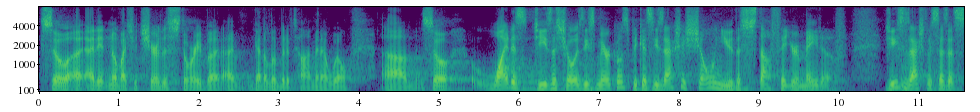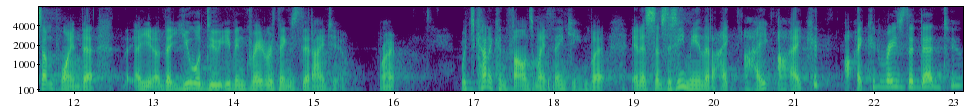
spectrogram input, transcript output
so I, I, didn't know if I should share this story, but I've got a little bit of time and I will. Um, so why does Jesus show us these miracles? Because he's actually showing you the stuff that you're made of. Jesus actually says at some point that, uh, you know, that you will do even greater things that I do, right? Which kind of confounds my thinking. But in a sense, does he mean that I, I, I could I could raise the dead too?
